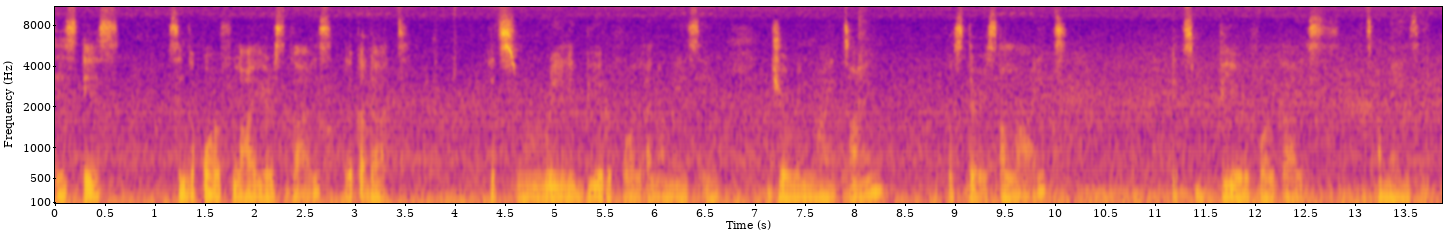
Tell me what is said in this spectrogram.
this is Singapore Flyers guys. Look at that. It's really beautiful and amazing during night time because there is a light. It's beautiful guys. It's amazing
